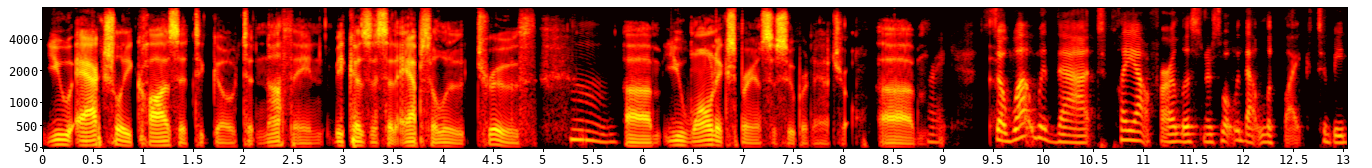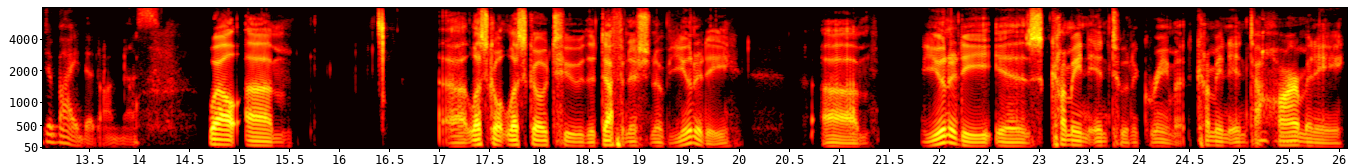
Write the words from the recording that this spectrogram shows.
you actually cause it to go to nothing because it's an absolute truth. Hmm. Um, you won't experience the supernatural. Um, Right. So, what would that play out for our listeners? What would that look like to be divided on this? well, um, uh, let's go. Let's go to the definition of unity. Um, unity is coming into an agreement, coming into Mhm. harmony,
